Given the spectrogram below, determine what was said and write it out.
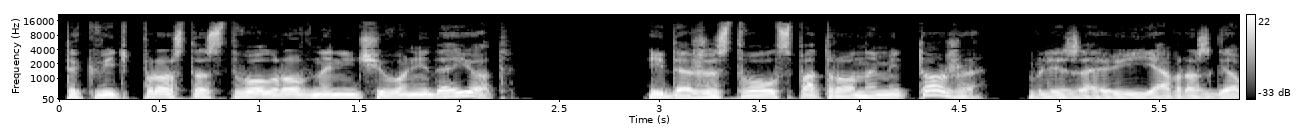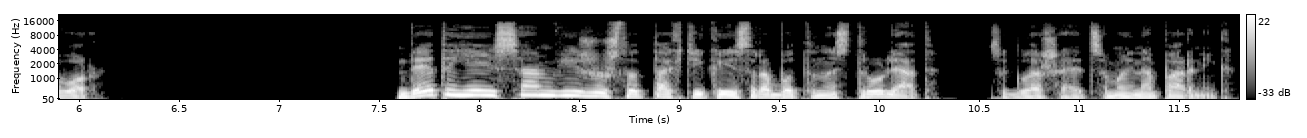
Так ведь просто ствол ровно ничего не дает. И даже ствол с патронами тоже, влезаю и я в разговор. Да это я и сам вижу, что тактика и сработанность рулят, соглашается мой напарник.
